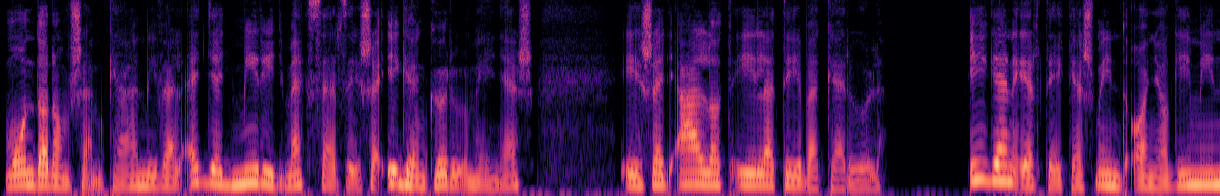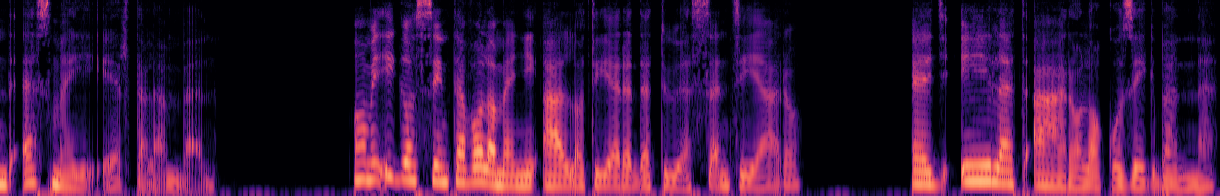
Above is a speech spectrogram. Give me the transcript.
Mondanom sem kell, mivel egy-egy mirigy megszerzése igen körülményes, és egy állat életébe kerül, igen értékes mind anyagi, mind eszmei értelemben. Ami igaz szinte valamennyi állati eredetű eszenciára. Egy élet ára lakozik benne.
